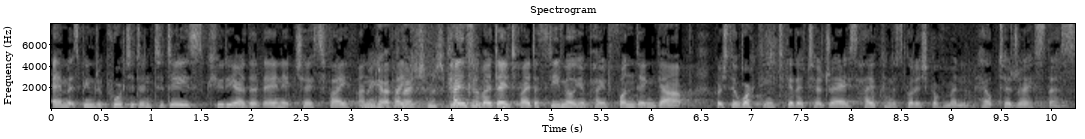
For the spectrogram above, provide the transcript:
Um, it's been reported in today's Courier that the NHS 5 and 5 question, Council have identified a £3 million funding gap, which they're working together to address. How can the Scottish Government help to address this?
